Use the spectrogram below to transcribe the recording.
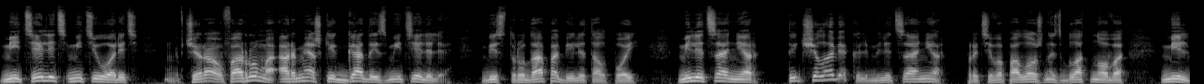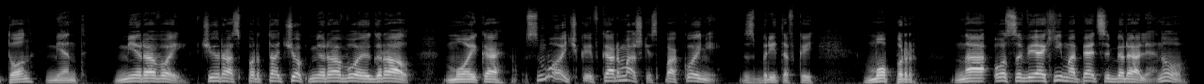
Метелить, метеорить, Вчера у Фарума армяшки гады изметелили. Без труда побили толпой. Милиционер. Ты человек или милиционер? Противоположность блатного. Мильтон. Мент. Мировой. Вчера Спартачок мировой играл. Мойка. С моечкой в кармашке спокойней. С бритовкой. Мопр. На Осавиахим опять собирали. Ну,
